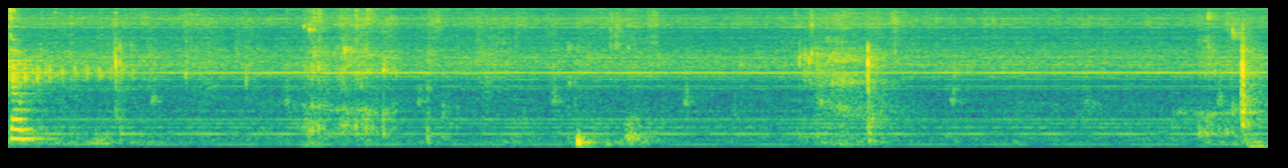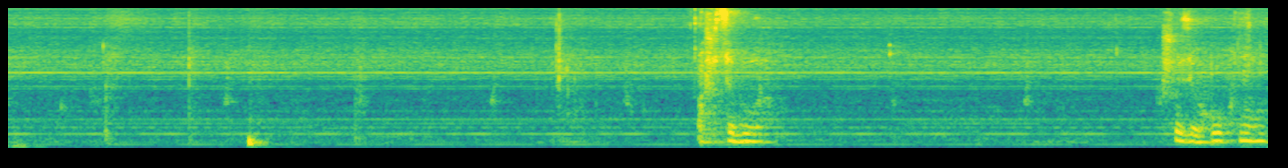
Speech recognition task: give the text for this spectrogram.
Так. А що це було? Щось гухнуло.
